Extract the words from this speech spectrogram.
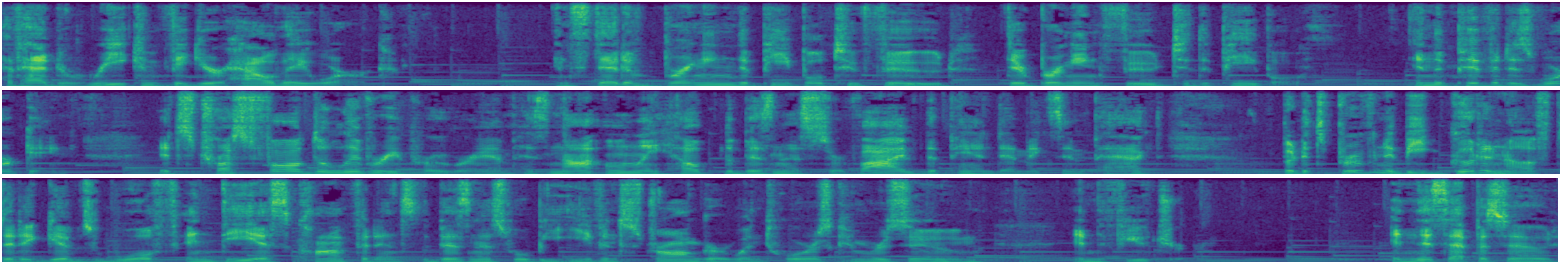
have had to reconfigure how they work. Instead of bringing the people to food, they're bringing food to the people. And the pivot is working. Its Trust Fall delivery program has not only helped the business survive the pandemic's impact, but it's proven to be good enough that it gives Woolf and Dehus confidence the business will be even stronger when tours can resume in the future. In this episode,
